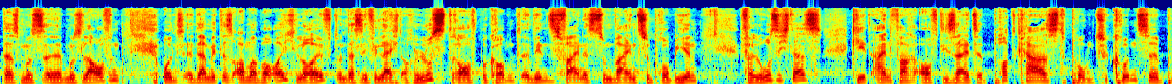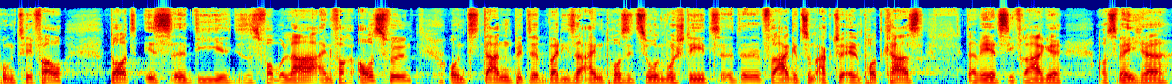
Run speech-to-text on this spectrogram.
das muss äh, muss laufen und äh, damit es auch mal bei euch läuft und dass ihr vielleicht auch Lust drauf bekommt, Winz Feines zum Wein zu probieren, verlose ich das. Geht einfach auf die Seite podcast.kunze.tv Dort ist äh, die, dieses Formular einfach ausfüllen und dann bitte bei dieser einen Position, wo steht äh, Frage zum aktuellen Podcast, da wäre jetzt die Frage, aus welcher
